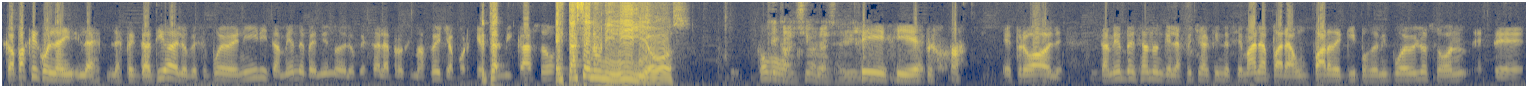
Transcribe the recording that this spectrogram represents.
capaz que con la, la- la expectativa de lo que se puede venir y también dependiendo de lo que sea la próxima fecha. Por ejemplo, Está- en mi caso... Estás en un idilio vos. ¿Cómo? Qué canción esa, Edil. Sí, sí, es, proba- es probable. También pensando en que la fecha del fin de semana para un par de equipos de mi pueblo son, este,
